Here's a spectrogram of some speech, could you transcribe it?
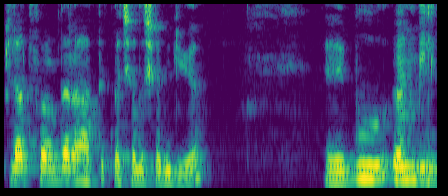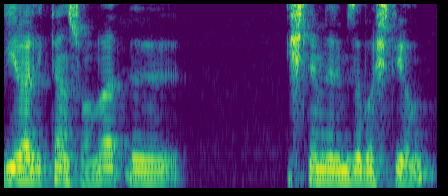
platformda rahatlıkla çalışabiliyor. E, bu ön bilgiyi verdikten sonra e, işlemlerimize başlayalım.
